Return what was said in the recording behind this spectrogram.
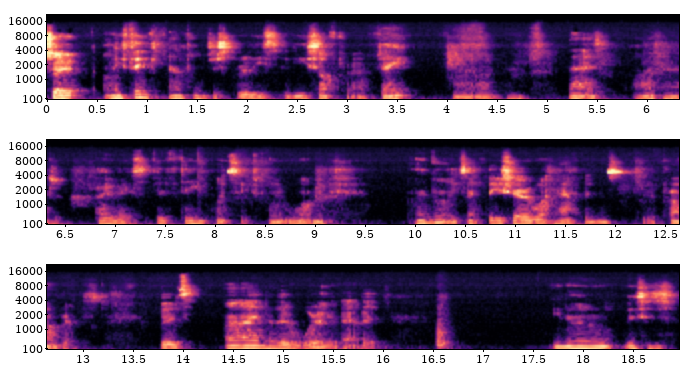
So, I think Apple just released a new software update for my iPad. That is, iPad OS 15.6.1. I'm not exactly sure what happens to the progress, but I'm a little worried about it. You know, this is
